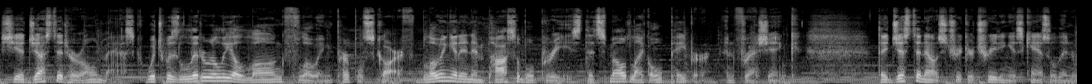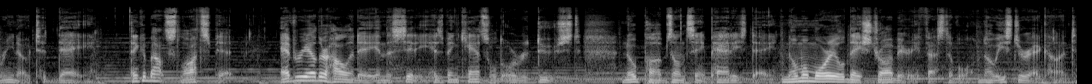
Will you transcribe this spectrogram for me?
She adjusted her own mask, which was literally a long, flowing purple scarf, blowing in an impossible breeze that smelled like old paper and fresh ink. They just announced trick or treating is canceled in Reno today. Think about Sloth's Pit. Every other holiday in the city has been canceled or reduced. No pubs on St. Patty's Day, no Memorial Day Strawberry Festival, no Easter egg hunt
